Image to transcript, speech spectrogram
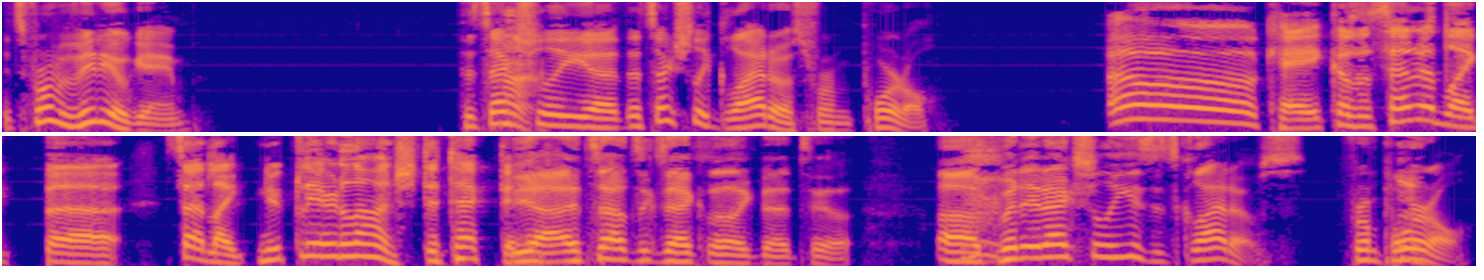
it's from a video game. That's actually uh, that's actually GLaDOS from Portal. Oh, okay. Because it sounded like the said like nuclear launch detected. Yeah, it sounds exactly like that too. Uh, but it actually is. It's GLaDOS from Portal.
